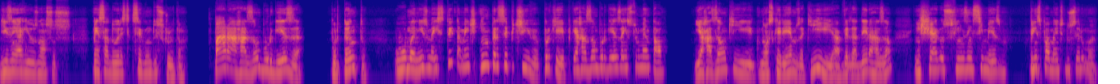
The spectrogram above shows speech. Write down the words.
dizem aí os nossos pensadores, segundo Scruton, para a razão burguesa, portanto, o humanismo é estritamente imperceptível. Por quê? Porque a razão burguesa é instrumental. E a razão que nós queremos aqui, a verdadeira razão, enxerga os fins em si mesmo, principalmente do ser humano.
